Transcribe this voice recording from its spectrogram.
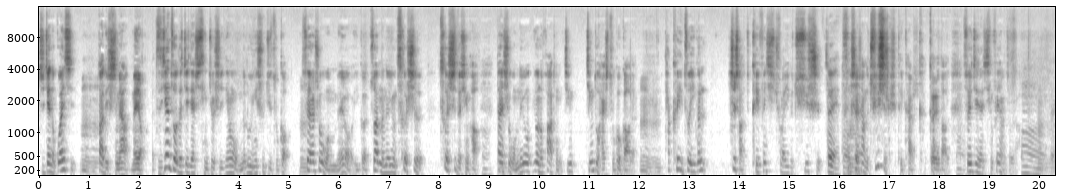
之间的关系，嗯到底是什么样？没有。子健做的这件事情，就是因为我们的录音数据足够，虽然说我们没有一个专门的用测试测试的信号，但是我们的用用的话筒精精度还是足够高的，嗯嗯它可以做一个，至少可以分析出来一个趋势，对对辐射上的趋势是可以看看看得到的，所以这件事情非常重要。嗯，对，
